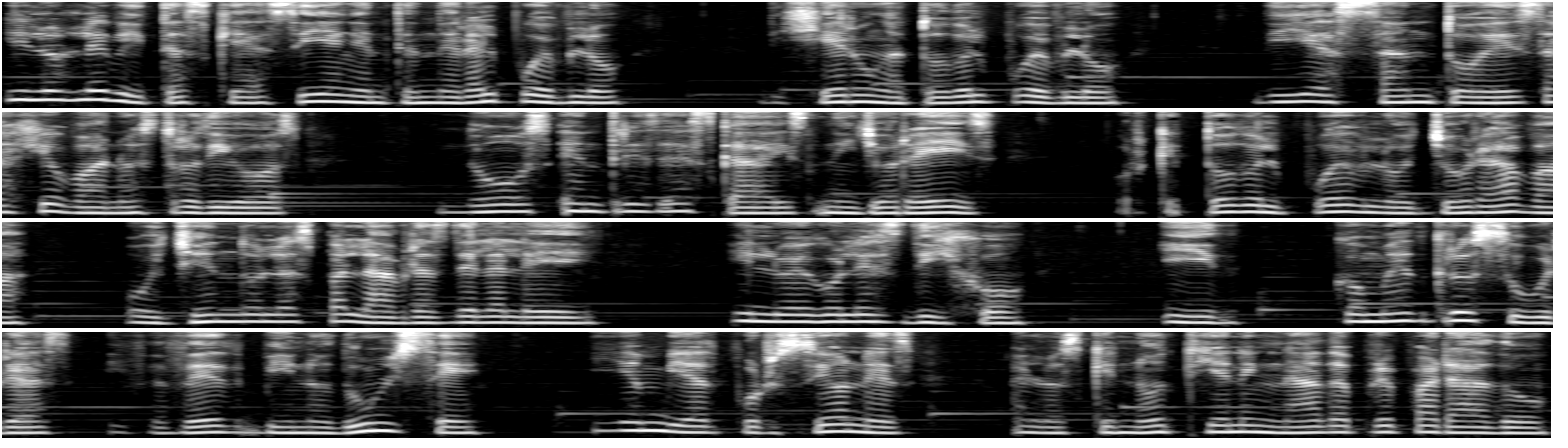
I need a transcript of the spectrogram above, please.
y los levitas que hacían entender al pueblo, dijeron a todo el pueblo, Día santo es a Jehová nuestro Dios, no os entristezcáis ni lloréis, porque todo el pueblo lloraba oyendo las palabras de la ley. Y luego les dijo, Id, comed grosuras y bebed vino dulce, y enviad porciones a los que no tienen nada preparado,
